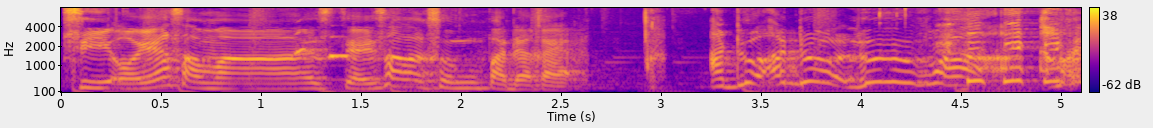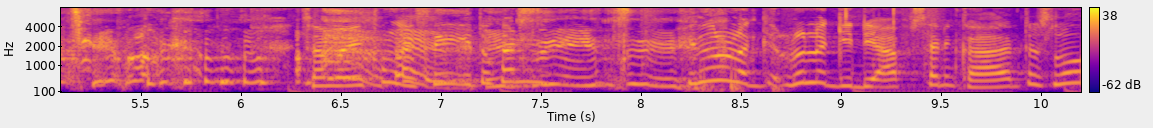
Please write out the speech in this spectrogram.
si Oya sama si Aisyah langsung pada kayak Aduh, aduh, lu lupa. Sama itu gak sih? Itu kan Insi, insi. itu lu lagi lu lagi di absen kan terus lu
